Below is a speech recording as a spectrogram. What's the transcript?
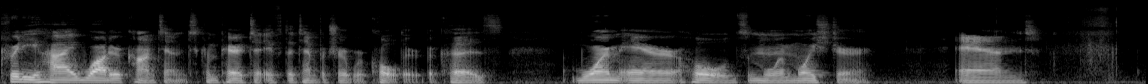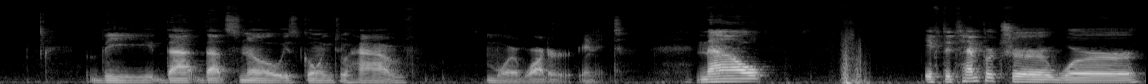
pretty high water content compared to if the temperature were colder because warm air holds more moisture. And the that that snow is going to have more water in it. Now if the temperature were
